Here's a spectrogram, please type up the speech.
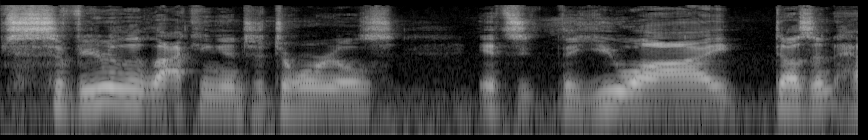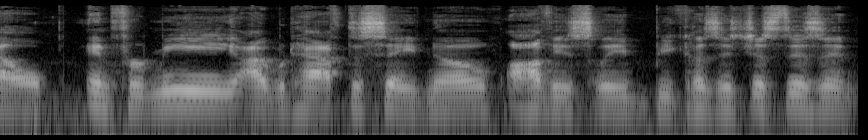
severely lacking in tutorials. It's the UI doesn't help, and for me, I would have to say no, obviously, because it just isn't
